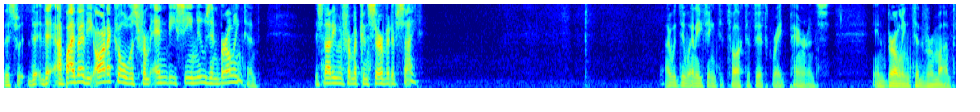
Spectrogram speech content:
This the, the, uh, by the way, the article was from NBC News in Burlington. It's not even from a conservative site. I would do anything to talk to fifth grade parents in Burlington, Vermont.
